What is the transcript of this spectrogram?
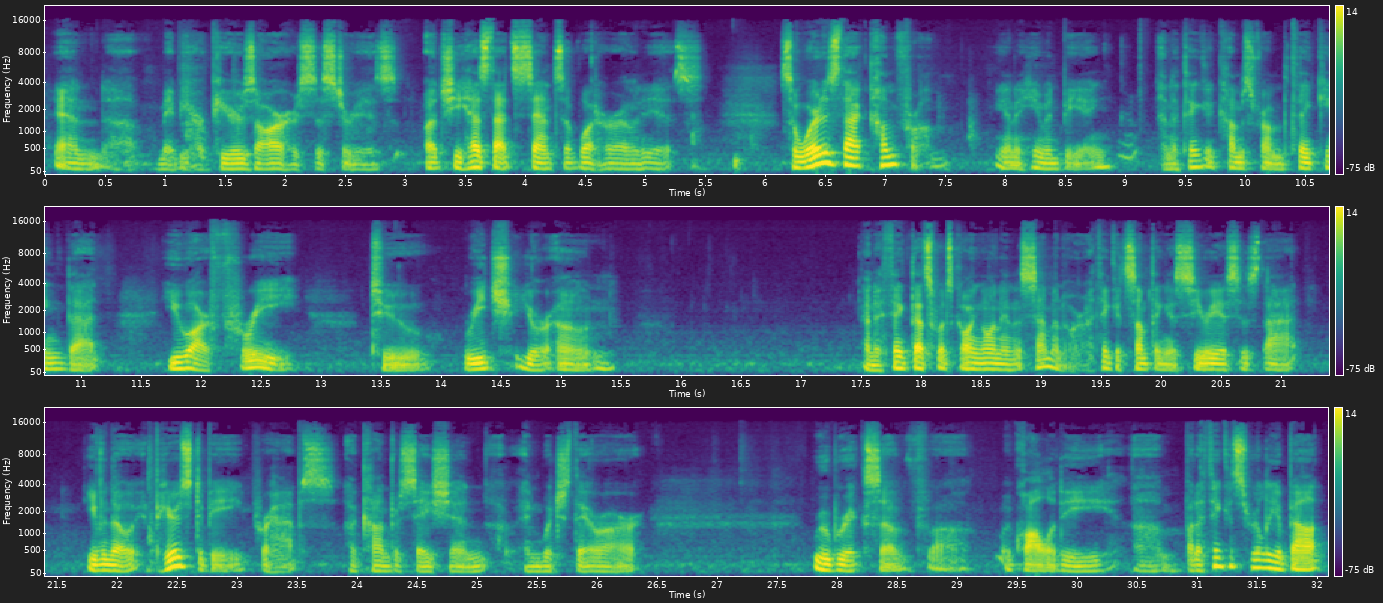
And uh, maybe her peers are, her sister is, but she has that sense of what her own is. So, where does that come from in a human being? And I think it comes from thinking that you are free to reach your own. And I think that's what's going on in the seminar. I think it's something as serious as that even though it appears to be perhaps a conversation in which there are rubrics of uh, equality. Um, but I think it's really about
